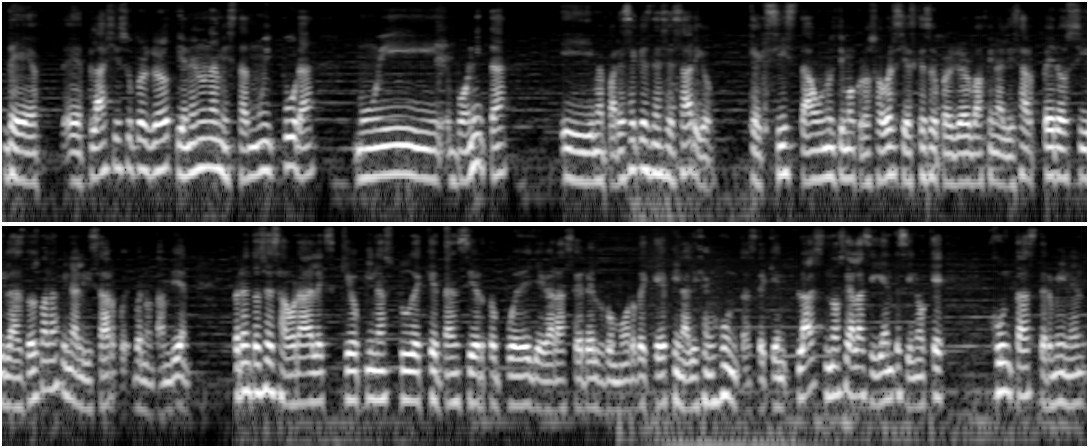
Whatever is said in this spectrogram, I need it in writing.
de Flash y Supergirl tienen una amistad muy pura, muy bonita y me parece que es necesario que exista un último crossover si es que Supergirl va a finalizar, pero si las dos van a finalizar, pues bueno, también. Pero entonces ahora, Alex, ¿qué opinas tú de qué tan cierto puede llegar a ser el rumor de que finalicen juntas? De que Flash no sea la siguiente, sino que juntas terminen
